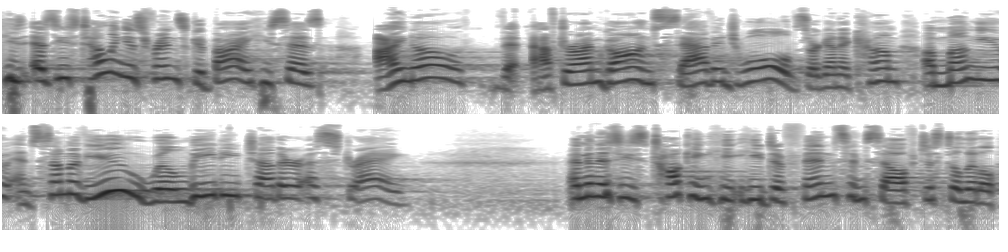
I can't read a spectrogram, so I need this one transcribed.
He's, as he's telling his friends goodbye, he says, I know that after I'm gone, savage wolves are going to come among you, and some of you will lead each other astray. And then, as he's talking, he, he defends himself just a little.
